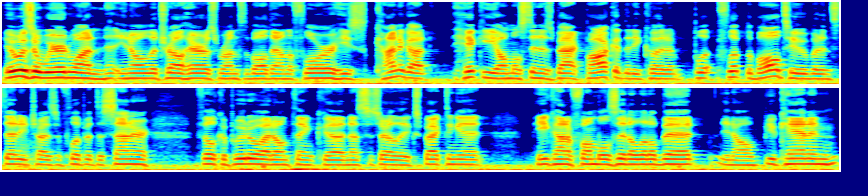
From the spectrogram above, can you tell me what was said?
it was a weird one. You know, Latrell Harris runs the ball down the floor. He's kind of got Hickey almost in his back pocket that he could flip the ball to, but instead he tries to flip it to center. Phil Caputo, I don't think uh, necessarily expecting it. He kind of fumbles it a little bit. You know, Buchanan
